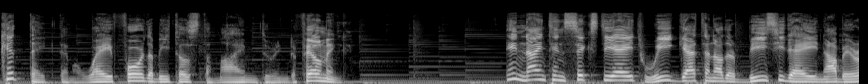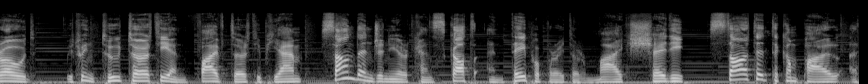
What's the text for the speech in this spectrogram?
could take them away for the Beatles to mime during the filming. In 1968, we get another busy day in Abbey Road. Between 2.30 and 5.30 pm, sound engineer Ken Scott and tape operator Mike Sheady started to compile a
